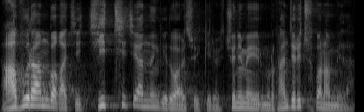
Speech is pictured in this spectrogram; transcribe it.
아브라함과 같이 지치지 않는 기도할 수 있기를 주님의 이름으로 간절히 축원합니다.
